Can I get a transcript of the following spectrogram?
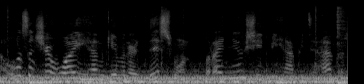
I wasn't sure why he hadn't given her this one, but I knew she'd be happy to have it.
